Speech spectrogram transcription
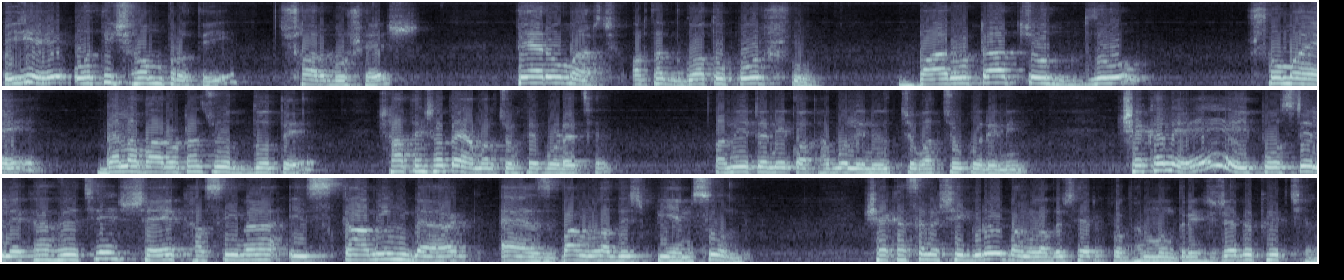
এই যে অতি সম্প্রতি, সর্বশেষ তেরো মার্চ, অর্থাৎ গত পরশু, বারোটা চোদ্দ সময়ে, বেলা বারোটা চোদ্দতে, সাথে সাথে আমার চোখে পড়েছে। আমি এটা নিয়ে কথা বলিনি, উচ্চবাচ্য করিনি। সেখানে এই পোস্টে লেখা হয়েছে, Sheikh Hasina is coming back as Bangladesh PM soon Sheikh Hasina শীঘ্রই বাংলাদেশের প্রধানমন্ত্রী হিসেবে ফিরছেন।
